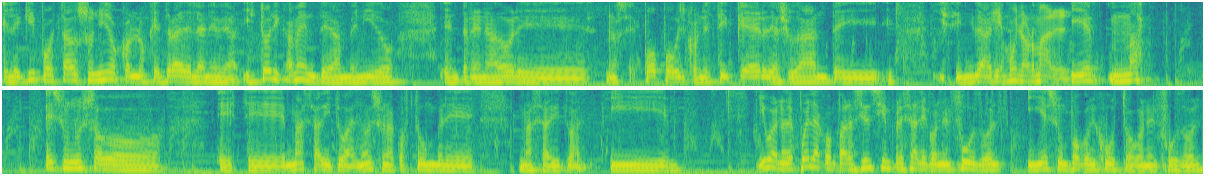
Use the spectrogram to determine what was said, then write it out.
el equipo de Estados Unidos con los que trae de la NBA. Históricamente han venido entrenadores, no sé, Popovich con Steve Kerr de ayudante y, y- y similares. Y es muy normal. Y es más, es un uso este, más habitual, ¿no? Es una costumbre más habitual. Y, y bueno, después la comparación siempre sale con el fútbol, y es un poco injusto con el fútbol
